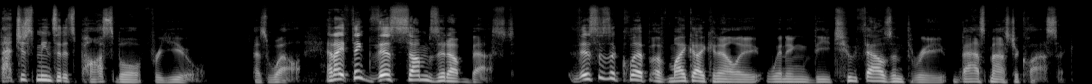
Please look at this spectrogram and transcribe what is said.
that just means that it's possible for you as well. And I think this sums it up best. This is a clip of Mike Iaconelli winning the 2003 Bassmaster Classic.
